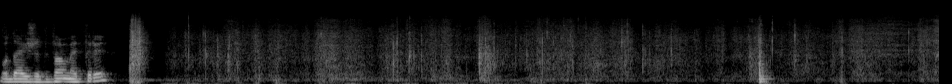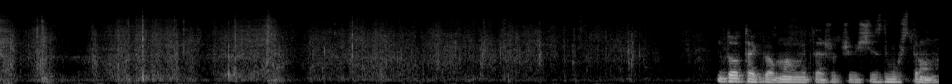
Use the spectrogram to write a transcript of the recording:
bodajże 2 metry Do tego mamy też oczywiście z dwóch stron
